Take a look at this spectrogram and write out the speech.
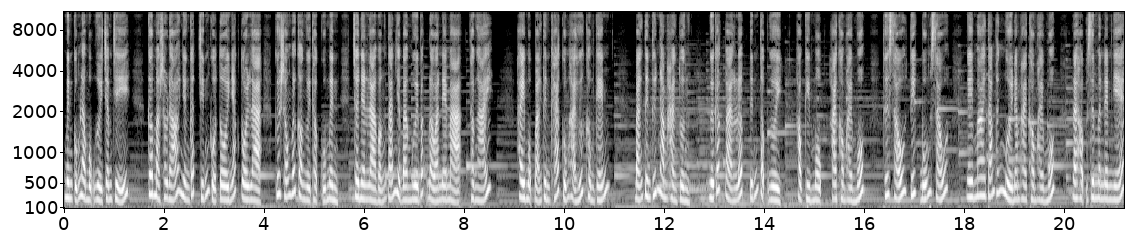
mình cũng là một người chăm chỉ. Cơ mà sau đó nhân cách chính của tôi nhắc tôi là cứ sống với con người thật của mình, cho nên là vẫn 8 giờ 30 bắt đầu anh em ạ, à, thân ái. Hay một bản tin khác cũng hài hước không kém. Bản tin thứ năm hàng tuần, gửi các bạn lớp tính tộc người, học kỳ 1 2021, thứ 6 tiết 46, ngày mai 8 tháng 10 năm 2021 lại học Zoom anh em nhé.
